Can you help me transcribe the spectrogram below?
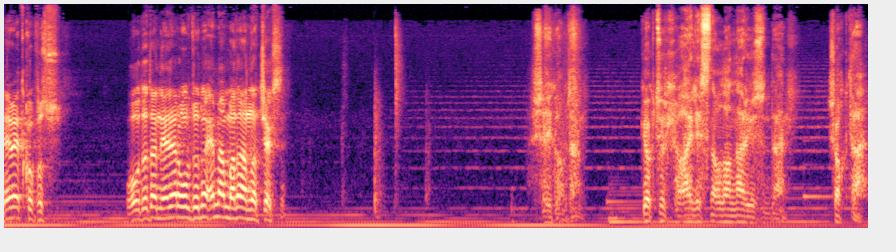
Evet Kopuz. O odada neler olduğunu hemen bana anlatacaksın. Şey komutanım. Göktürk ailesine olanlar yüzünden çok da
